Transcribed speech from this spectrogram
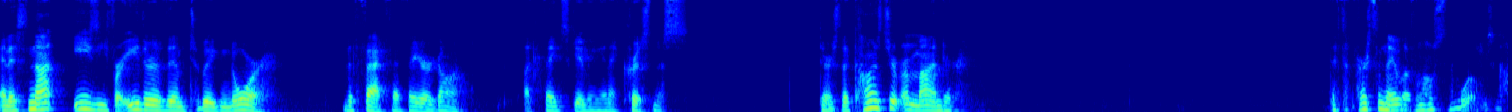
and it's not easy for either of them to ignore the fact that they are gone, like Thanksgiving and at Christmas. There's the constant reminder the person they love most in the world is gone.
